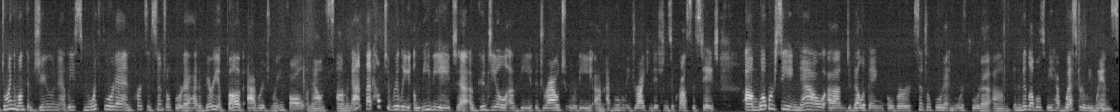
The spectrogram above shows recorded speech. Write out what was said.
during the month of June, at least North Florida and parts of Central Florida had a very above average rainfall amounts, um, and that that helped to really alleviate uh, a good deal of the the drought or the um, abnormally dry conditions across the state. Um, what we're seeing now um, developing over Central Florida and North Florida um, in the mid levels, we have westerly winds.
